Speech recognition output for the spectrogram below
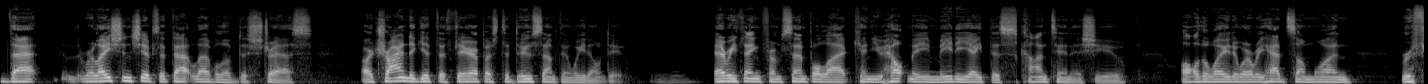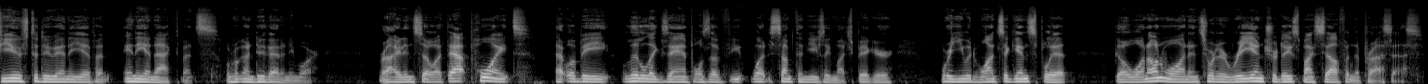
that relationships at that level of distress are trying to get the therapist to do something we don't do. Everything from simple like, can you help me mediate this content issue, all the way to where we had someone refuse to do any of an, any enactments. We're not going to do that anymore, right? And so at that point, that would be little examples of what something usually much bigger, where you would once again split, go one on one, and sort of reintroduce myself in the process.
